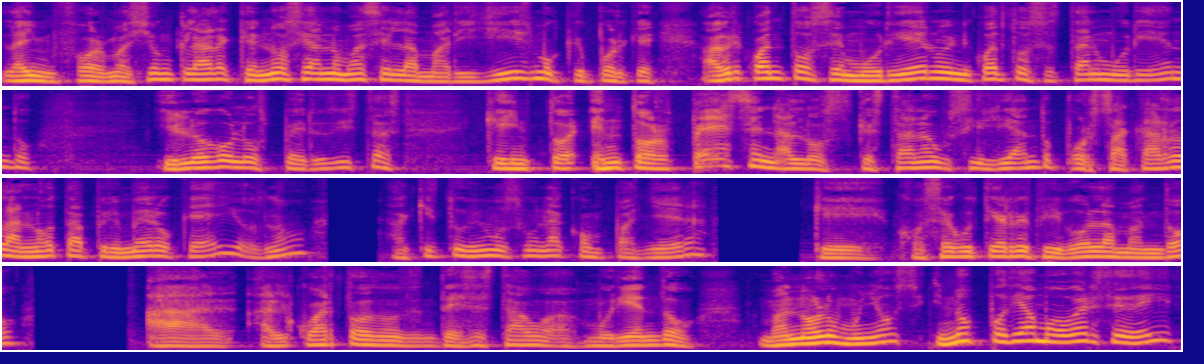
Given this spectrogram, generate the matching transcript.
la información clara, que no sea nomás el amarillismo, que porque a ver cuántos se murieron y cuántos están muriendo. Y luego los periodistas que entorpecen a los que están auxiliando por sacar la nota primero que ellos, ¿no? Aquí tuvimos una compañera que José Gutiérrez Pibó la mandó al, al, cuarto donde se estaba muriendo Manolo Muñoz y no podía moverse de ahí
